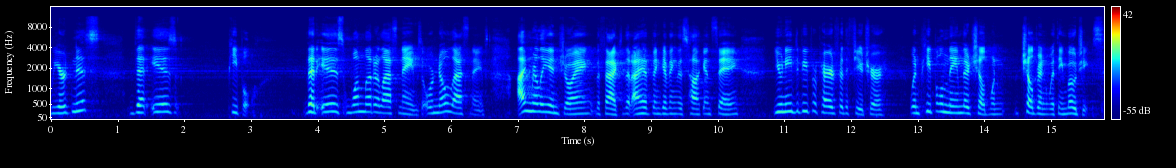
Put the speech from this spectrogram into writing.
weirdness that is people, that is one letter last names or no last names. I'm really enjoying the fact that I have been giving this talk and saying, you need to be prepared for the future when people name their children, children with emojis.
